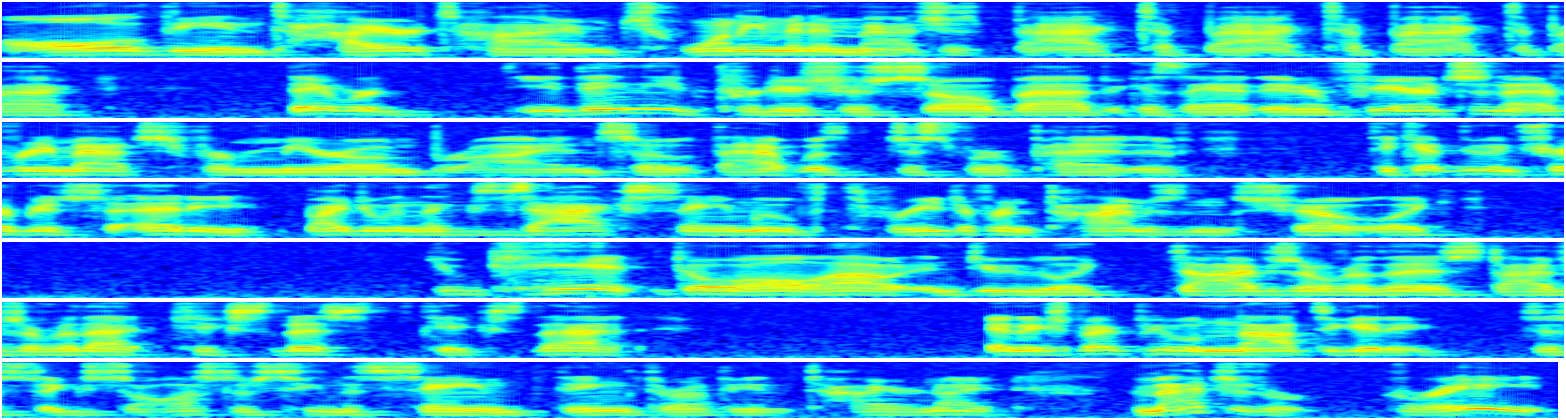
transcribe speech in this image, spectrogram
all the entire time, 20 minute matches back to back to back to back. They were they need producers so bad because they had interference in every match for Miro and Bryan, so that was just repetitive. They kept doing tributes to Eddie by doing the exact same move three different times in the show. Like you can't go all out and do like dives over this, dives over that, kicks this, kicks that, and expect people not to get just exhausted seeing the same thing throughout the entire night. The matches were great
